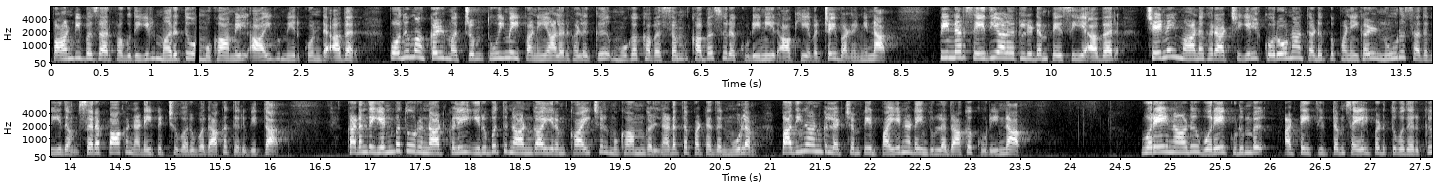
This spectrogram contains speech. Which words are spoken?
பாண்டி பஜார் பகுதியில் மருத்துவ முகாமில் ஆய்வு மேற்கொண்ட அவர் பொதுமக்கள் மற்றும் தூய்மை பணியாளர்களுக்கு முகக்கவசம் கபசுர குடிநீர் ஆகியவற்றை வழங்கினார். பின்னர் செய்தியாளர்களிடம் பேசிய அவர் சென்னை மாநகராட்சியில் கொரோனா தடுப்புப் பணிகள் நூறு சதவீதம் சிறப்பாக நடைபெற்று வருவதாக தெரிவித்தார். கடந்த எண்பத்தோரு நாட்களில் இருபத்தி நான்காயிரம் காய்ச்சல் முகாம்கள் நடத்தப்பட்டதன் மூலம் பதினான்கு லட்சம் பேர் பயனடைந்துள்ளதாக கூறினார். ஒரே நாடு ஒரே குடும்ப அட்டை திட்டம் செயல்படுத்துவதற்கு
